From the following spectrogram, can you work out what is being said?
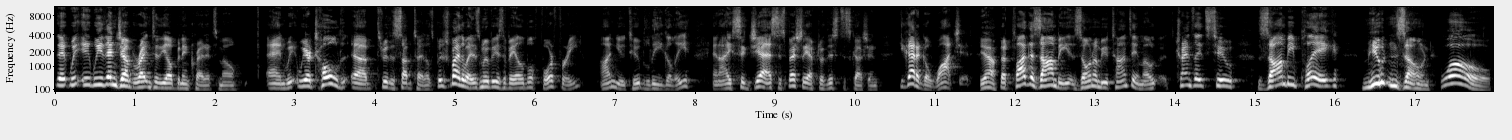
We, we then jump right into the opening credits, Mo. And we, we are told uh, through the subtitles, which, by the way, this movie is available for free on YouTube legally. And I suggest, especially after this discussion, you got to go watch it. Yeah. But Plaga Zombie, Zona Mutante, Mo, translates to Zombie Plague Mutant Zone. Whoa.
